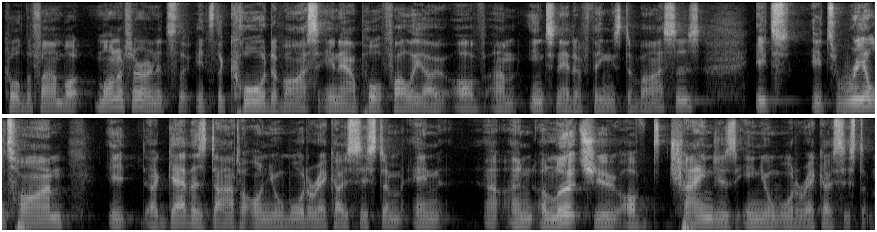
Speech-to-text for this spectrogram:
called the FarmBot Monitor, and it's the, it's the core device in our portfolio of um, Internet of Things devices. It's it's real time, it uh, gathers data on your water ecosystem and, uh, and alerts you of changes in your water ecosystem.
